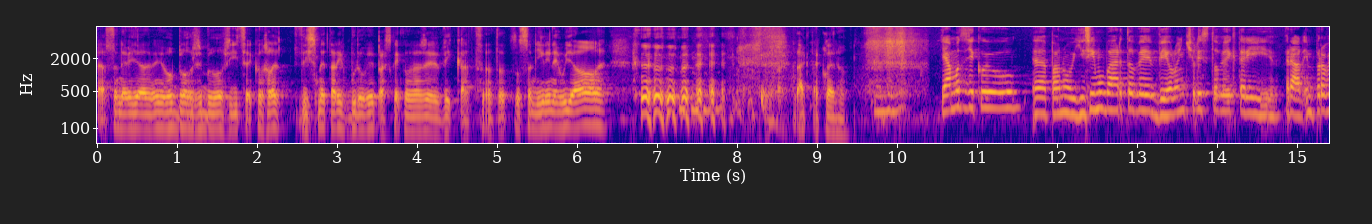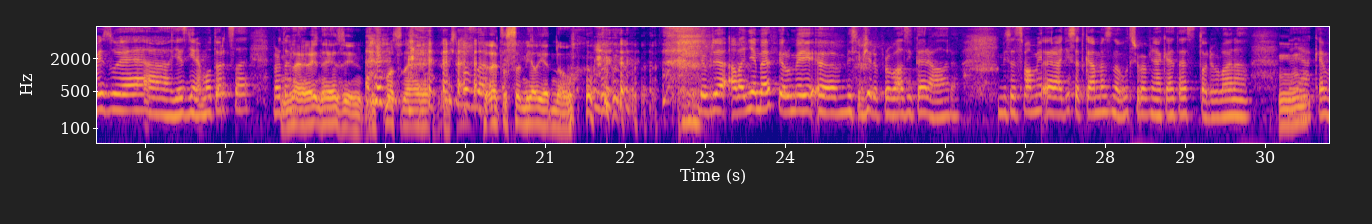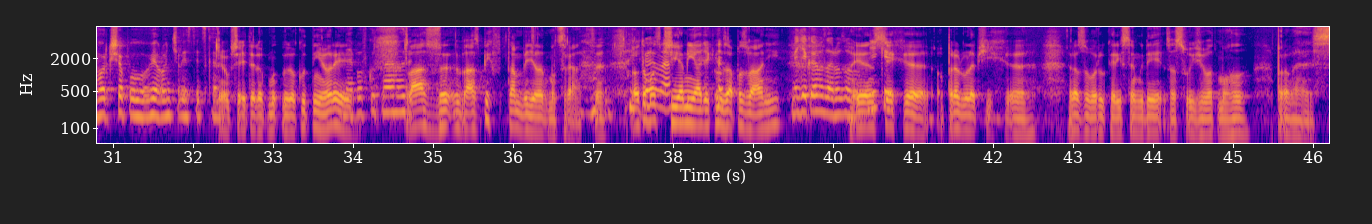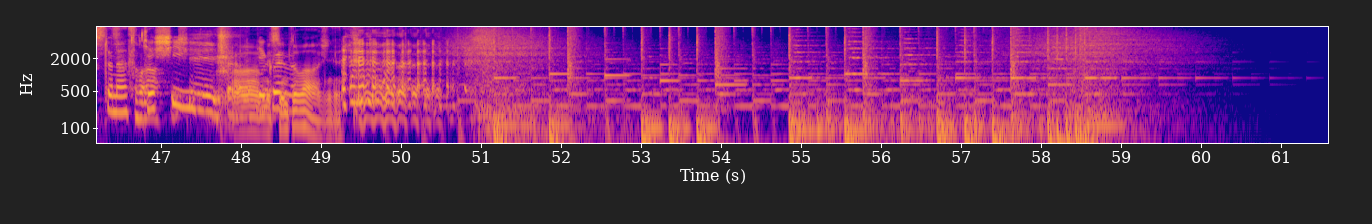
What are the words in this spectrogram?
já jsem neviděl, mě bylo, bylo říct, jako, hele, když jsme tady v budově pražské konzervatoře, vykat, a to, to jsem nikdy neudělal, ale tak takhle, no. Mm-hmm. Já moc děkuji eh, panu Jiřímu Bártovi, violončelistovi, který rád improvizuje a jezdí na motorce. Proto ne, nejezdím, už moc ne. už moc ne. to jsem měl jednou. Dobře, ale němé filmy eh, myslím, že doprovázíte ráda. My se s vámi rádi setkáme znovu třeba v nějaké té stodole na, mm. na mhm. nějakém workshopu violončelistickém. Jo, přejďte do, do Kutní hory. Nebo v Kutné hoře. Vás, vás bych tam viděl moc rád. Bylo to moc příjemný a děkuji za pozvání. My děkujeme za rozhovor jeden Díky. z těch eh, opravdu lepších eh, rozhovorů, který jsem kdy za svůj život mohl provést. To nás to těší. těší. A myslím to vážně.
